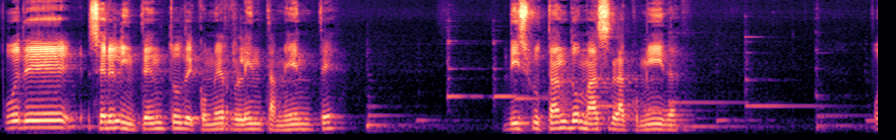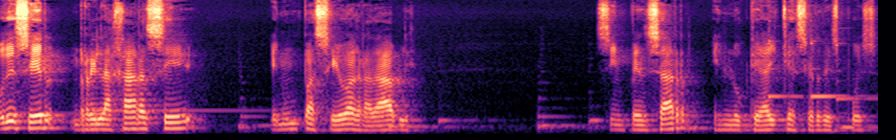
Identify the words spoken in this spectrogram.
puede ser el intento de comer lentamente, disfrutando más la comida. Puede ser relajarse en un paseo agradable, sin pensar en lo que hay que hacer después.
